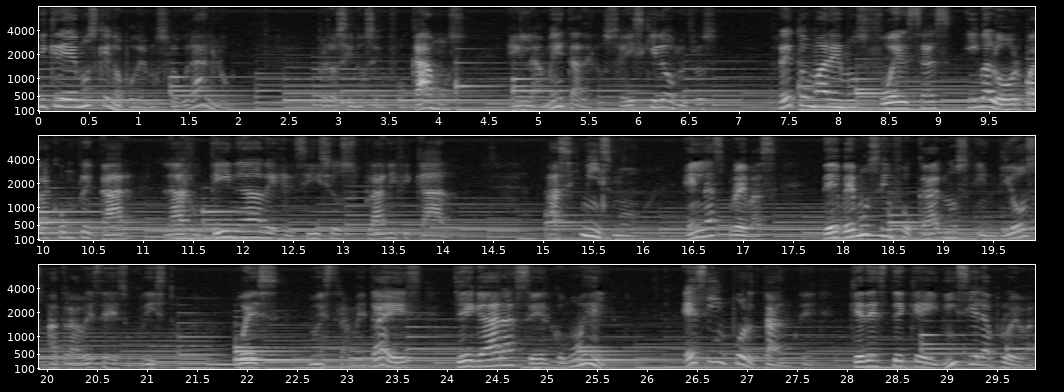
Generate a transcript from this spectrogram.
y creemos que no podemos lograrlo. Pero si nos enfocamos en la meta de los 6 kilómetros, retomaremos fuerzas y valor para completar la rutina de ejercicios planificada. Asimismo, en las pruebas, debemos enfocarnos en Dios a través de Jesucristo, pues nuestra meta es llegar a ser como Él. Es importante que desde que inicie la prueba,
